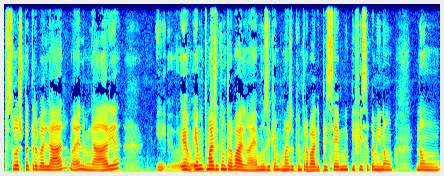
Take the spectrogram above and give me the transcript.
pessoas para trabalhar, não é? Na minha área, é, é muito mais do que um trabalho, não é? A música é muito mais do que um trabalho e por isso é muito difícil para mim não, não.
